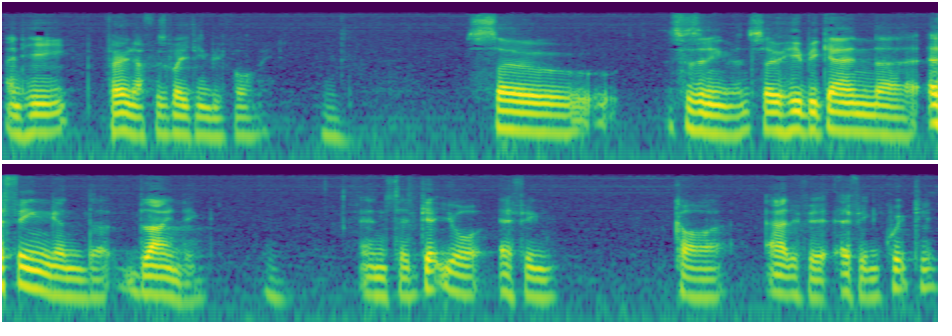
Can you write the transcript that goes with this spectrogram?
and he, fair enough, was waiting before me. Mm. So, this was in England, so he began uh, effing and uh, blinding and said, Get your effing car out of here effing quickly,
